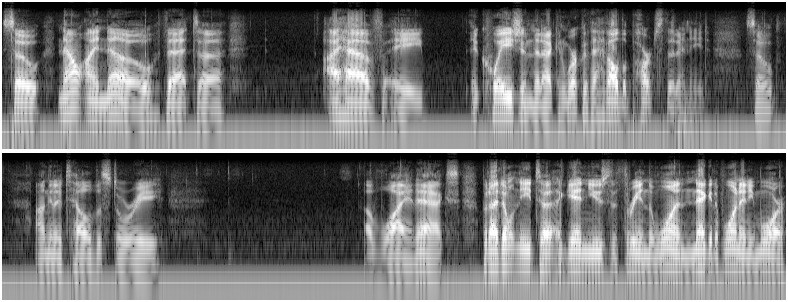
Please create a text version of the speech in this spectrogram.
So now I know that uh, I have a equation that I can work with. I have all the parts that I need. So I'm going to tell the story of y and x, but I don't need to, again, use the 3 and the 1, negative 1 anymore,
